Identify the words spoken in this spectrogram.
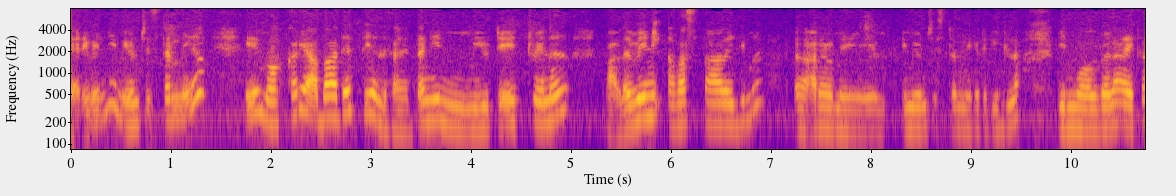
බැරිවෙන්නේ මියන් සිිස්ටම් එක. ඒ මොක්කරි ආබාධයක් තියෙන නැතගේ මියටේට් වෙන පලවෙනි අවස්ථාවේදිම අර මේ ඉමියම් සිිස්ටම් එකට ගිහිල්ලා ඉන්වෝල් වෙලා එක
